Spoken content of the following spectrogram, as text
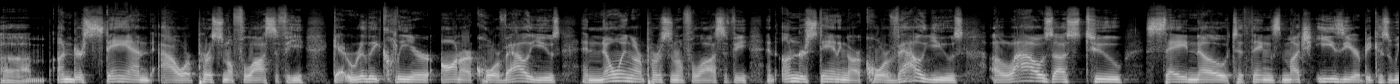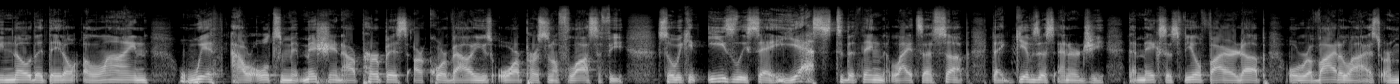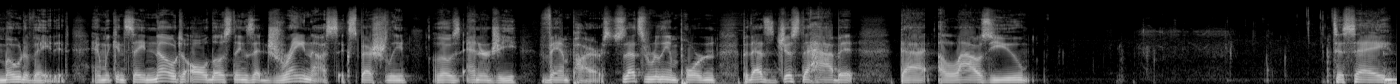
um, understand our personal philosophy, get really clear on our core values, and knowing our personal philosophy and understanding our core values allows us to say no to things much easier because we know that they don't align with our ultimate mission, our purpose, our core values, or our personal philosophy. So we can easily say yes to the thing that lights us up, that gives us energy, that makes us feel fired up or revitalized or motivated. And we can say no to all those things that drain us, especially those energy vampires. So that's really important, but that's just a habit that allows you to say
